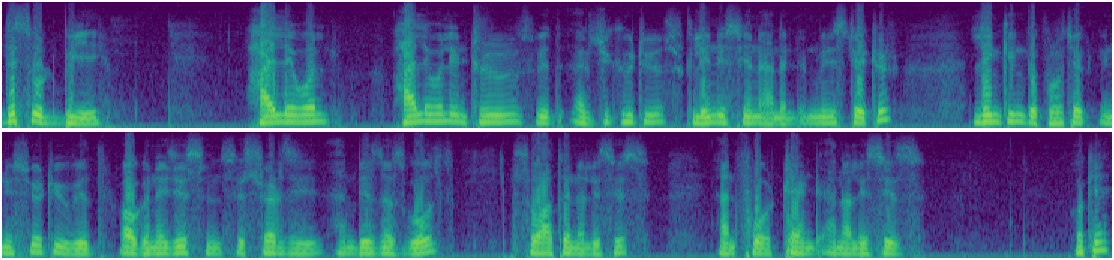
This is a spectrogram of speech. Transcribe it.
this would be high level high level interviews with executives, clinician and administrator, linking the project initiative with organization's strategy and business goals, SWOT analysis, and for trend analysis. Okay,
